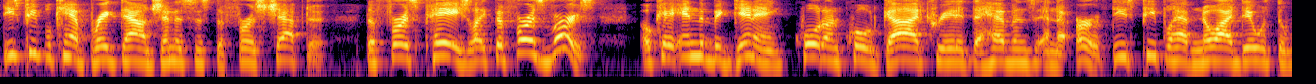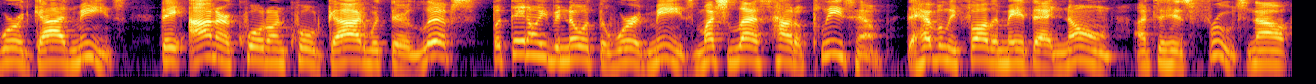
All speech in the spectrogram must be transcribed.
These people can't break down Genesis, the first chapter, the first page, like the first verse. Okay, in the beginning, quote unquote, God created the heavens and the earth. These people have no idea what the word God means. They honor quote unquote God with their lips, but they don't even know what the word means, much less how to please him. The Heavenly Father made that known unto his fruits. Now,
